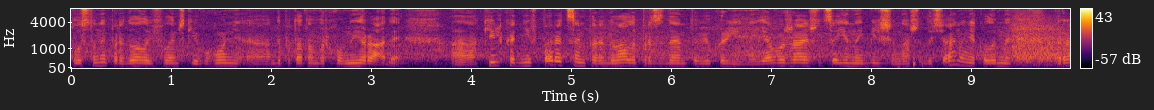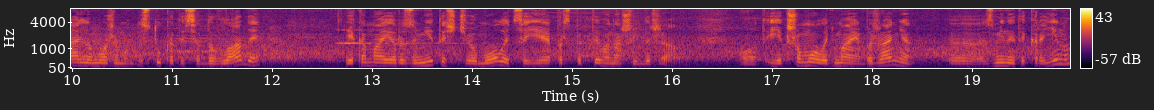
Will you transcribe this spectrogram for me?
пластуни передавали віфлеємський вогонь е, депутатам Верховної Ради. А Кілька днів перед цим передавали президентові України. Я вважаю, що це є найбільше наше досягнення, коли ми реально можемо достукатися до влади, яка має розуміти, що молодь це є перспектива нашої держави. От. І якщо молодь має бажання е, змінити країну,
